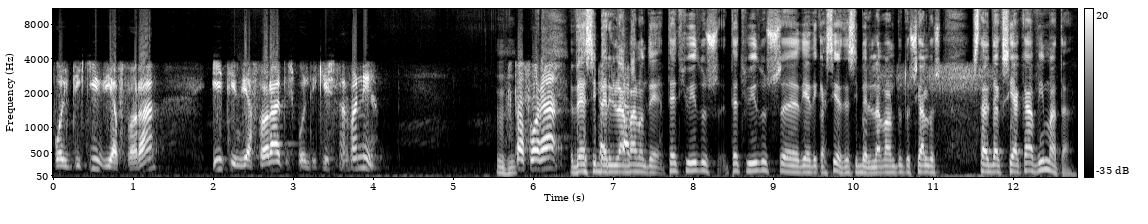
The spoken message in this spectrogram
πολιτική διαφθορά ή τη διαφθορά της πολιτικής στην Αλβανία. Αυτό αφορά... Δεν συμπεριλαμβάνονται τα... τέτοιου είδους, τέτοιου είδους ε, διαδικασίες, δεν συμπεριλαμβάνονται ούτως ή άλλως στα ενταξιακά βήματα.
